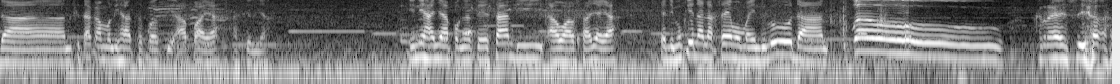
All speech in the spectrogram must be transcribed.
dan kita akan melihat seperti apa ya hasilnya. Ini hanya pengetesan di awal saja ya jadi mungkin anak saya mau main dulu dan wow crash ya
